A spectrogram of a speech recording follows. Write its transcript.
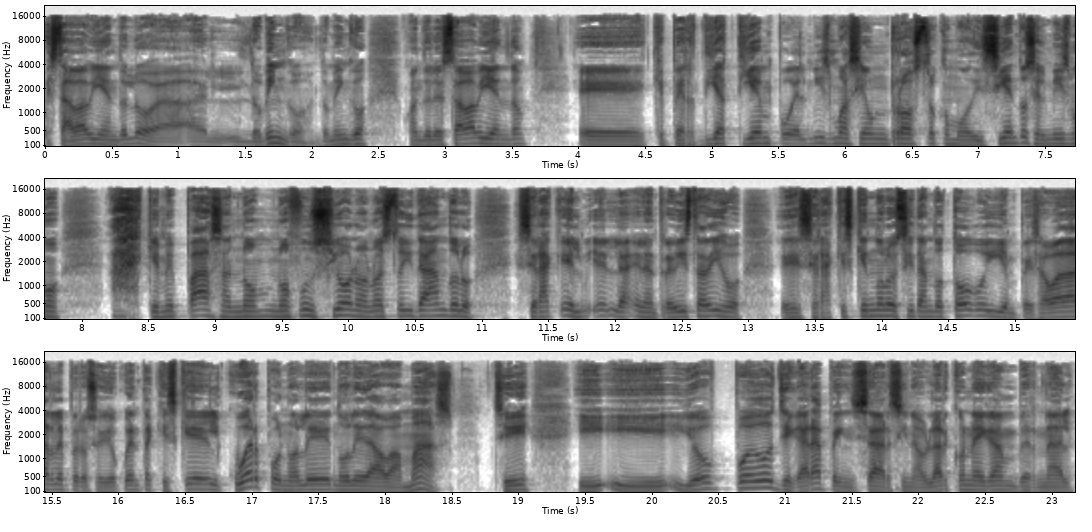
estaba viéndolo el domingo, domingo, cuando lo estaba viendo, eh, que perdía tiempo, él mismo hacía un rostro como diciéndose el mismo, ah, ¿qué me pasa? No, no funciona, no estoy dándolo. ¿Será que en, la, entrevista dijo, eh, ¿será que es que no lo estoy dando todo? Y empezaba a darle, pero se dio cuenta que es que el cuerpo no le, no le daba más. ¿Sí? Y, yo puedo llegar a pensar, sin hablar con Egan Bernal,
